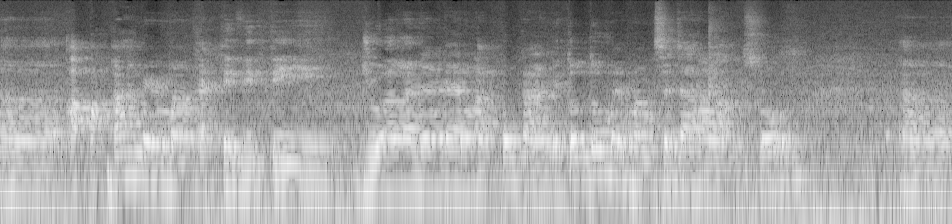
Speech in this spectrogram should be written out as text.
eh, apakah memang activity jualan yang kalian lakukan itu tuh memang secara langsung eh,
